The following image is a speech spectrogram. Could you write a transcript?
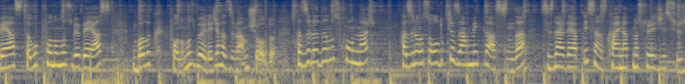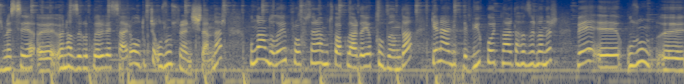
beyaz tavuk fonumuz ve beyaz balık fonumuz böylece hazırlanmış oldu. Hazırladığımız fonlar Hazırlaması oldukça zahmetli aslında. Sizler de yaptıysanız kaynatma süreci, süzmesi, e, ön hazırlıkları vesaire oldukça uzun süren işlemler. Bundan dolayı profesyonel mutfaklarda yapıldığında genellikle büyük boyutlarda hazırlanır ve e, uzun e,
